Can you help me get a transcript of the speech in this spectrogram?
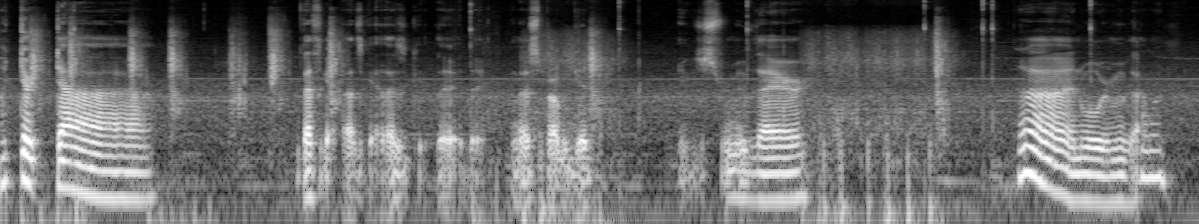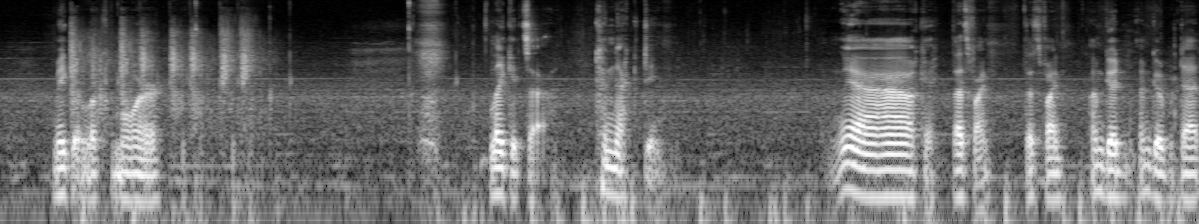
with dirt. Uh, that's good. That's good. That's good. There, there. That's probably good. just remove there. Ah, and we'll remove that one. Make it look more like it's uh, connecting. Yeah, okay. That's fine. That's fine. I'm good. I'm good with that.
